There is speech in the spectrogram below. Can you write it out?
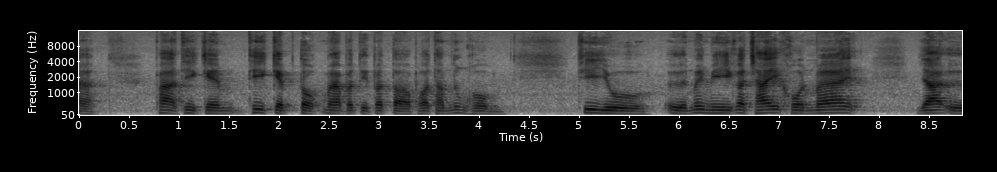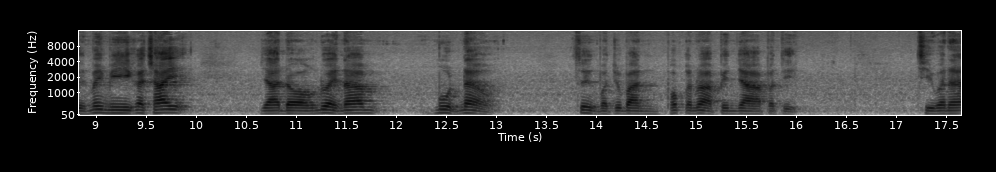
ผ้าที่เก็บที่เก็บตกมาประติดประต่อพอทำนุ่งห่มที่อยู่อื่นไม่มีก็ใช้โคนไม้ ยาอื่นไม่มีก็ใช้ ยาดองด้วยน้ำมูดเน่า ซึ่งปัจจุบันพบกันว่าเป็นยาปฏิชีวนะ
